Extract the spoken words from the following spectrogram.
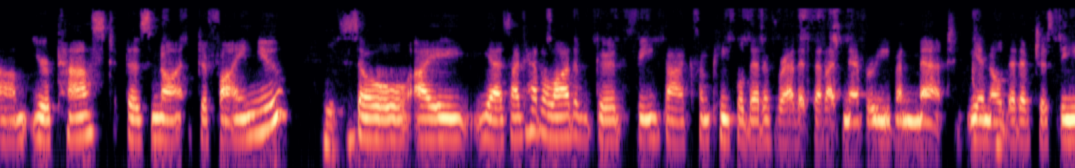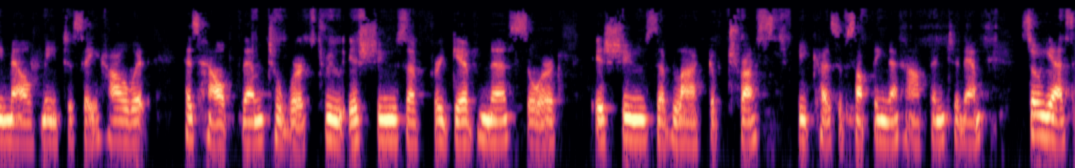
um, your past does not define you. Mm-hmm. So, I, yes, I've had a lot of good feedback from people that have read it that I've never even met, you know, that have just emailed me to say how it has helped them to work through issues of forgiveness or issues of lack of trust because of something that happened to them. So yes,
